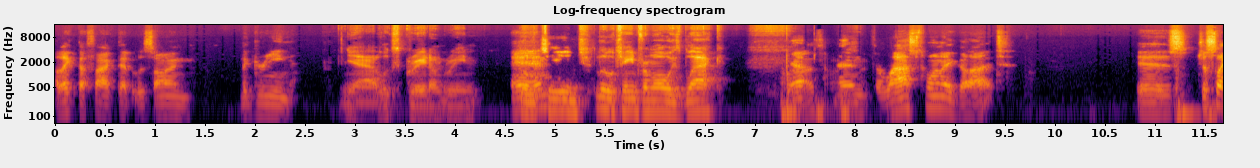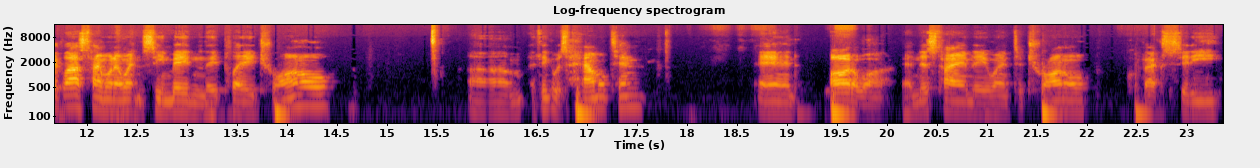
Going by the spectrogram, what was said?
I like the fact that it was on the green. Yeah, it looks great on green. And little change. Little change from always black. Yeah, and the last one I got is just like last time when I went and seen Maiden. They played Toronto. Um, I think it was Hamilton and Ottawa, and this time they went to Toronto, Quebec City,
